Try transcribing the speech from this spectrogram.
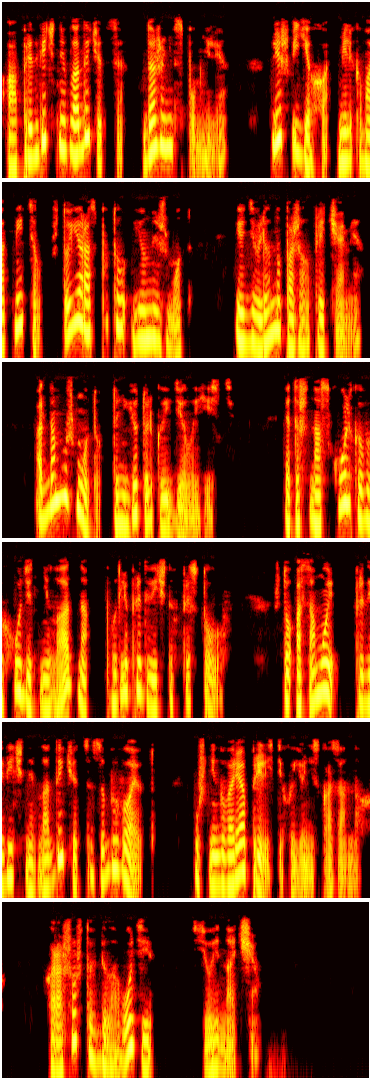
А предвечные владычицы даже не вспомнили. Лишь Вьеха мельком отметил, что я распутал юный жмот и удивленно пожал плечами. Одному жмоту до нее только и дело есть. Это ж насколько выходит неладно подле предвечных престолов, что о самой предвечной владычицы забывают, уж не говоря о прелестях ее несказанных. Хорошо, что в Беловодье все иначе.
